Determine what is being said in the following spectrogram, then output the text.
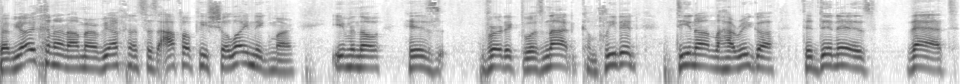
Rabbi Yochanan Amar, Rabbi Yochanan says, Afapi shaloi nigmar, even though his verdict was not completed, Dina and Lahariga, the din is that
